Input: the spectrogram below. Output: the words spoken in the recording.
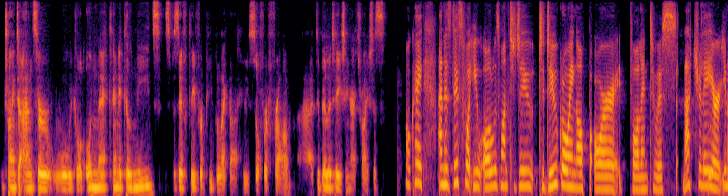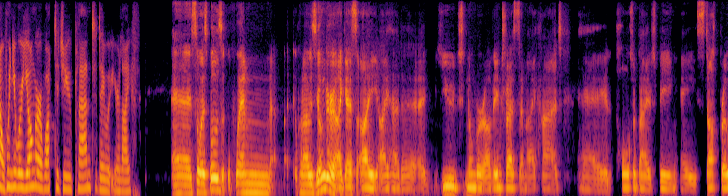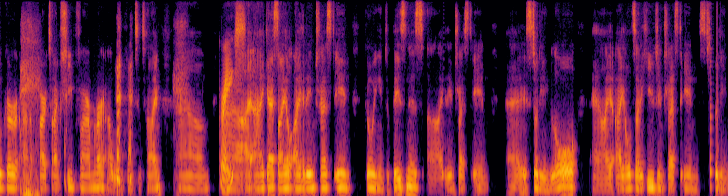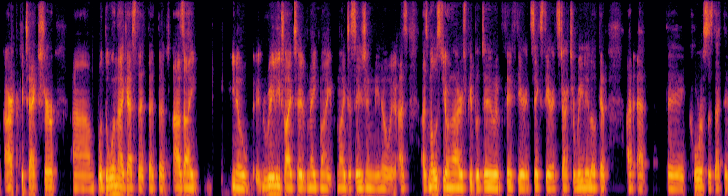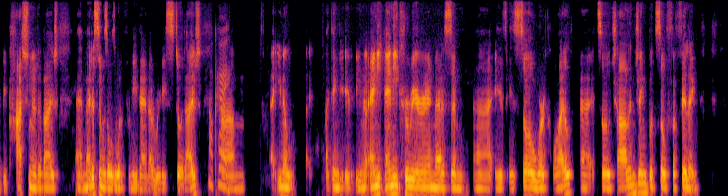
trying to answer what we call unmet clinical needs, specifically for people like that who suffer from uh, debilitating arthritis. Okay. And is this what you always want to do to do growing up or fall into it naturally or you know when you were younger what did you plan to do with your life? Uh, so I suppose when when I was younger, I guess I I had a, a huge number of interests, and I had uh, thought about being a stockbroker and a part-time sheep farmer at one point in time. Um, Great. Uh, I, I, guess I I had interest in going into business. I had interest in uh, studying law. I, I also had a huge interest in studying architecture. Um, but the one I guess that, that that as I you know really tried to make my my decision you know as as most young irish people do in fifth year and sixth year and start to really look at at, at the courses that they'd be passionate about and medicine was always one for me then that really stood out okay um, you know I think it, you know any any career in medicine uh, is is so worthwhile. Uh, it's so challenging, but so fulfilling.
